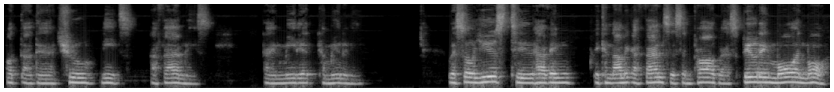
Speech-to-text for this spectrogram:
what are their true needs, our families, our immediate community. We're so used to having economic advances and progress, building more and more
